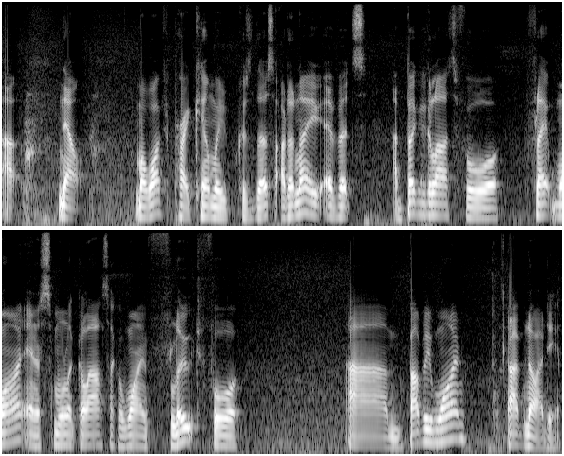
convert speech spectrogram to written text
uh, now my wife would probably kill me because of this I don't know if it's a bigger glass for flat wine and a smaller glass like a wine flute for um, bubbly wine? I have no idea.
